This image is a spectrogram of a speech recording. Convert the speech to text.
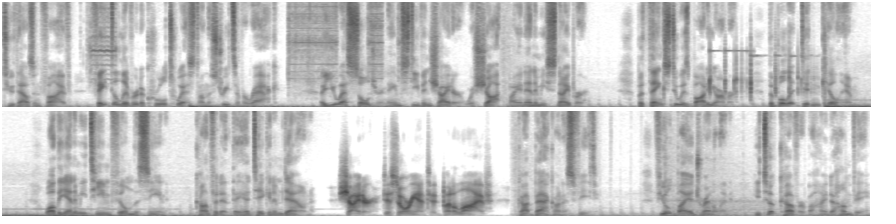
2005, fate delivered a cruel twist on the streets of Iraq. A U.S. soldier named Steven Scheider was shot by an enemy sniper. But thanks to his body armor, the bullet didn't kill him. While the enemy team filmed the scene, confident they had taken him down, Scheider, disoriented but alive, got back on his feet. Fueled by adrenaline, he took cover behind a Humvee,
